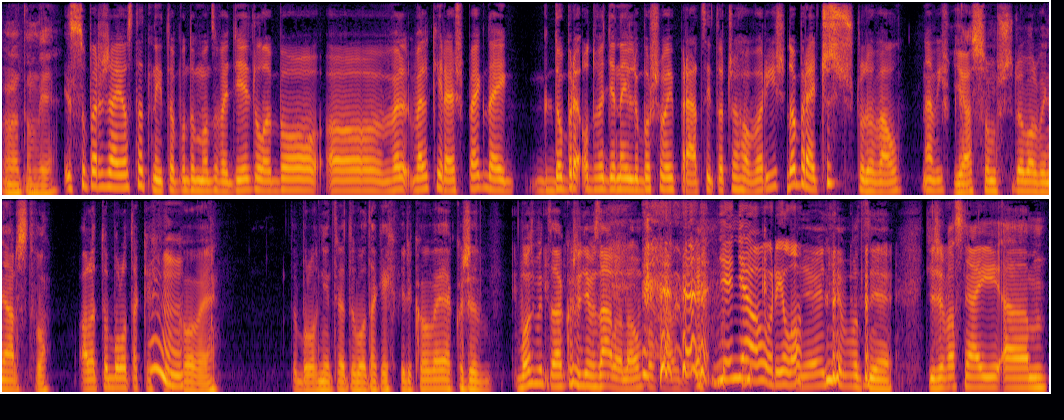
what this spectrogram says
On o tom vie. Super, že aj ostatní to budú môcť vedieť, lebo o, veľ, veľký rešpekt aj k dobre odvedenej Ľubošovej práci, to, čo hovoríš. Dobre, čo si študoval na výške? Ja som študoval vinárstvo, ale to bolo také chvíľkové. To bolo v Nitre, to bolo také chvíľkové, akože moc mi to akože nevzalo, no. Nie, nehovorilo. nie, nie, moc nie. Čiže vlastne aj um,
